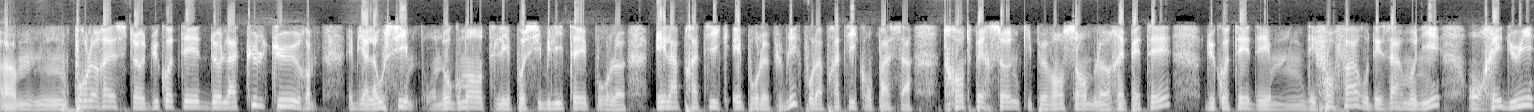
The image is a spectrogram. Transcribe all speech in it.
Euh, pour le reste, du côté de la culture, eh bien là aussi, on augmente les possibilités pour le et la pratique et pour le public. Pour la pratique, on passe à 30 personnes qui peuvent ensemble répéter. Du côté des, des fanfares ou des harmonies, on réduit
